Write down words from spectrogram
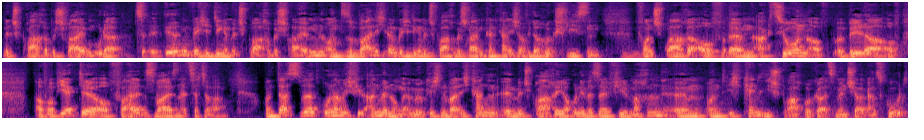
mit Sprache beschreiben oder äh, irgendwelche Dinge mit Sprache beschreiben. Und sobald ich irgendwelche Dinge mit Sprache beschreiben kann, kann ich auch wieder rückschließen mhm. von Sprache auf ähm, Aktionen, auf äh, Bilder, auf auf Objekte, auf Verhaltensweisen etc. Und das wird unheimlich viel Anwendung ermöglichen, weil ich kann äh, mit Sprache ja universell viel machen ähm, und ich kenne die Sprachbrücke als Mensch ja ganz gut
